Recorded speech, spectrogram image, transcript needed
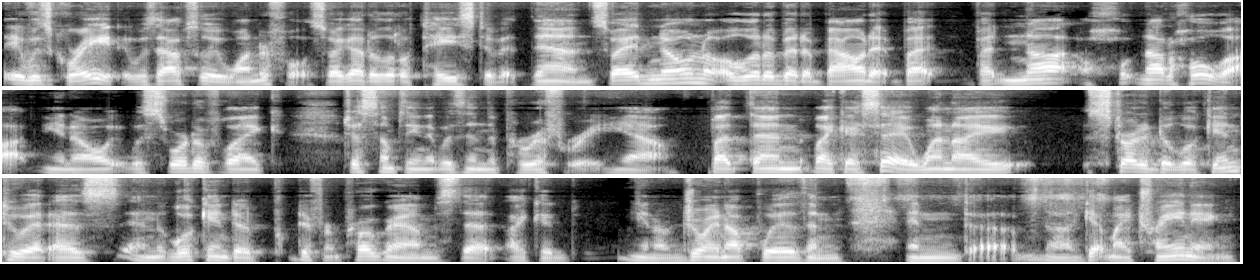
it was great. It was absolutely wonderful. So I got a little taste of it then. So I had known a little bit about it, but but not a not a whole lot. You know, it was sort of like just something that was in the periphery. Yeah. But then, like I say, when I started to look into it as and look into different programs that I could you know join up with and and uh, uh, get my training.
